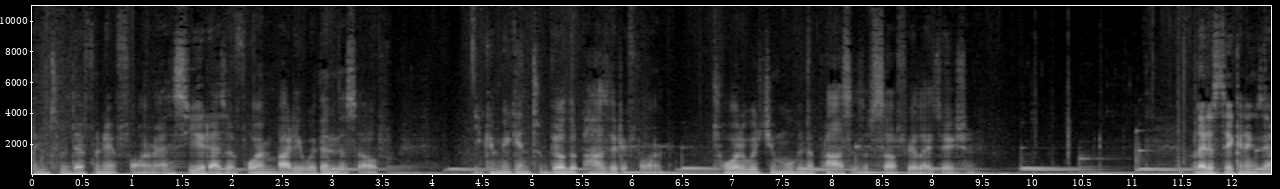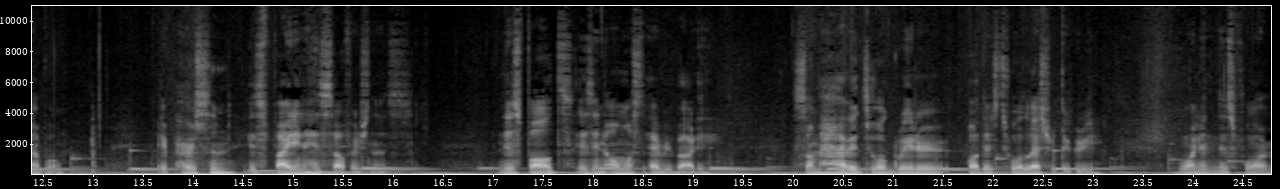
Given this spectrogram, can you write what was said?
into definite form and see it as a foreign body within the self, you can begin to build a positive form toward which you move in the process of self realization. Let us take an example. A person is fighting his selfishness. This fault is in almost everybody. Some have it to a greater, others to a lesser degree, one in this form,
